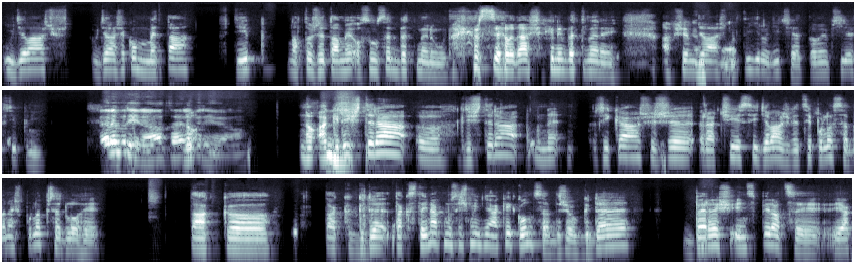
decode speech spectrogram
uděláš, uděláš jako meta vtip na to, že tam je 800 Batmanů, tak prostě hledáš všechny Batmany a všem děláš mrtvý rodiče. To mi přijde vtipný. To je dobrý, no, to je No. dobrý, jo. No a když teda, eh, když teda ne, říkáš, že radši si děláš věci podle sebe než podle předlohy, tak, eh, tak, kde, tak stejně musíš mít nějaký koncept, že jo? kde bereš inspiraci, jak,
